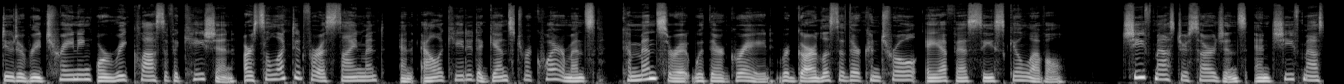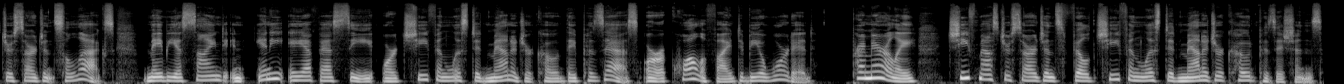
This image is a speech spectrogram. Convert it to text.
due to retraining or reclassification are selected for assignment and allocated against requirements commensurate with their grade, regardless of their Control AFSC skill level. Chief Master Sergeants and Chief Master Sergeant Selects may be assigned in any AFSC or Chief Enlisted Manager code they possess or are qualified to be awarded. Primarily, Chief Master Sergeants fill Chief Enlisted Manager code positions.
